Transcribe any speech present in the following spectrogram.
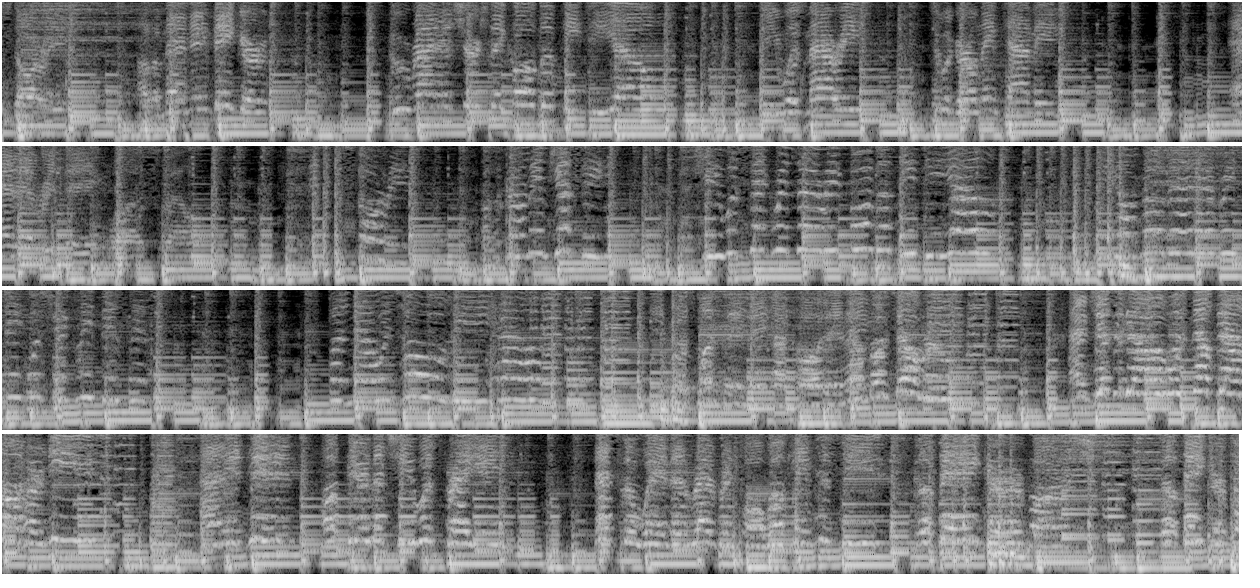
story of a man named Bakker who ran a church they called the PTL. He was married hotel room. And Jessica was knelt down on her knees. And it did appear that she was praying. That's the way that Reverend Falwell came to seize the Bakker bunch. The Bakker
